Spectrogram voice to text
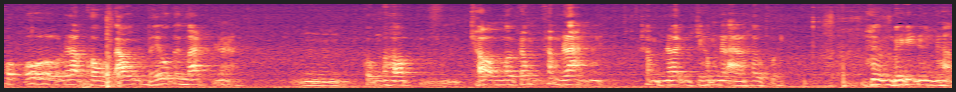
có, có làm khổ tao béo cái mặt. Ừ, cũng họp cho mà trong thăm lãng thăm nơi thăm là hợp. Mỹ đừng làm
